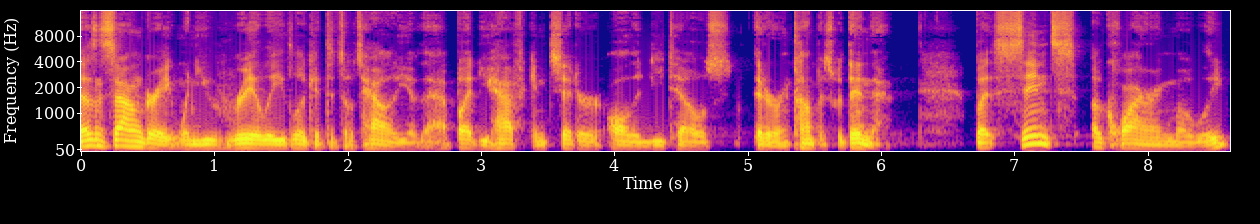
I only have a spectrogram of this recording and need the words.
Doesn't sound great when you really look at the totality of that, but you have to consider all the details that are encompassed within that. But since acquiring Mobley,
